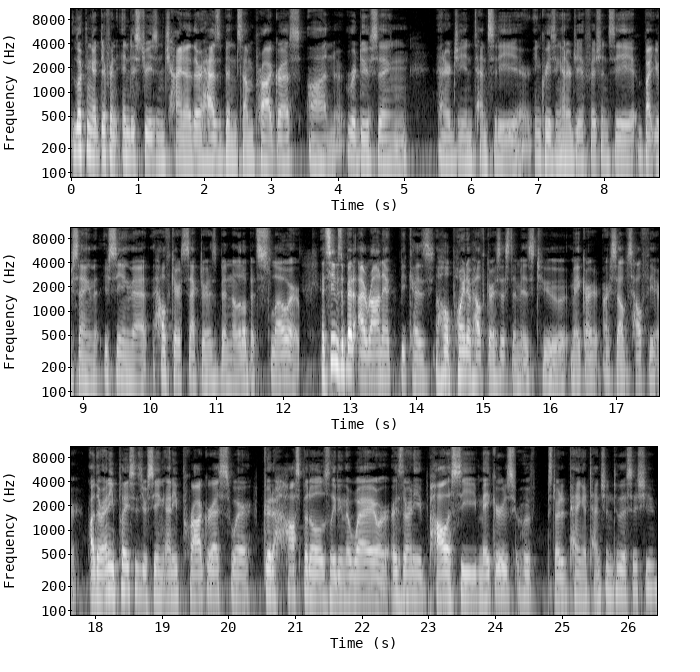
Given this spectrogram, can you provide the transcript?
looking at different industries in China, there has been some progress on reducing energy intensity or increasing energy efficiency, but you're saying that you're seeing that healthcare sector has been a little bit slower. It seems a bit ironic because the whole point of healthcare system is to make our, ourselves healthier. Are there any places you're seeing any progress where good hospitals leading the way, or is there any policy makers who have started paying attention to this issue?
